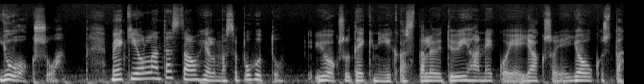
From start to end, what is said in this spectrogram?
juoksua. Mekin ollaan tässä ohjelmassa puhuttu juoksutekniikasta, löytyy ihan ekojen jaksojen joukosta.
